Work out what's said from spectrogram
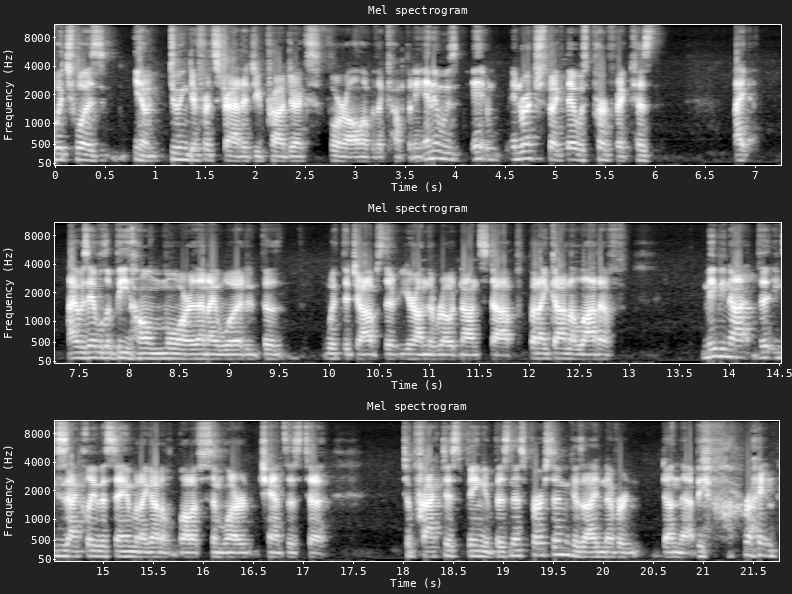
which was you know doing different strategy projects for all over the company and it was in retrospect that was perfect because i i was able to be home more than i would the, with the jobs that you're on the road nonstop but i got a lot of maybe not the, exactly the same but i got a lot of similar chances to to practice being a business person because I'd never done that before, right? And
